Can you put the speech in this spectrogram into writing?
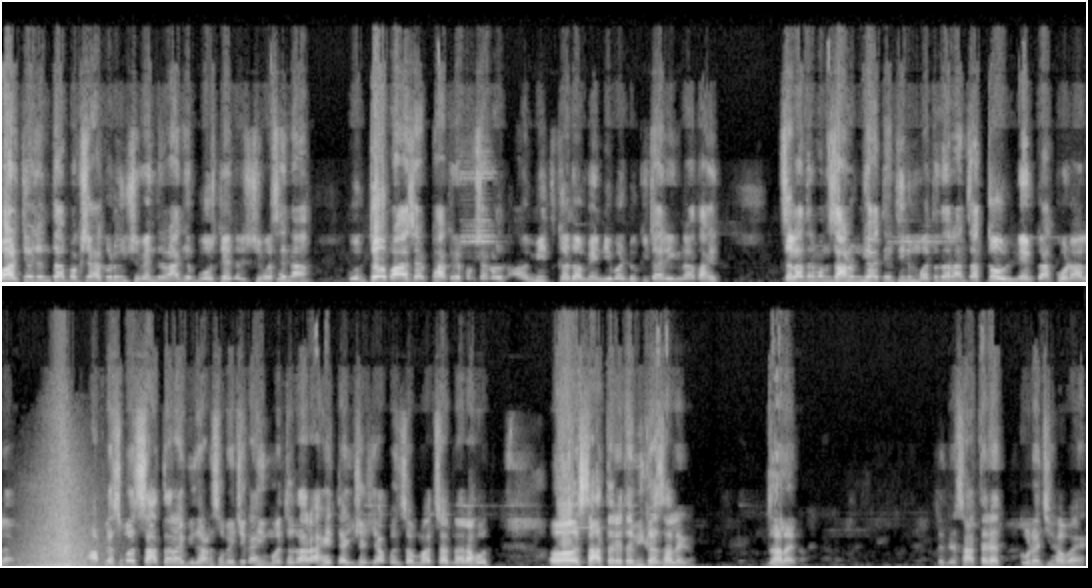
भारतीय जनता पक्षाकडून शिवेंद्रराजे भोसले तर शिवसेना उद्धव बाळासाहेब ठाकरे पक्षाकडून अमित कदम हे निवडणुकीच्या रिंगणात आहेत. चला तर मग जाणून घ्या तेथील मतदारांचा कौल नेमका कोणाला आपल्यासोबत सातारा विधानसभेचे काही मतदार आहेत त्यांच्याशी आपण संवाद साधणार आहोत. साताऱ्याचा विकास झालाय का? झालाय. सध्या साताऱ्यात कोणाची हवा आहे?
